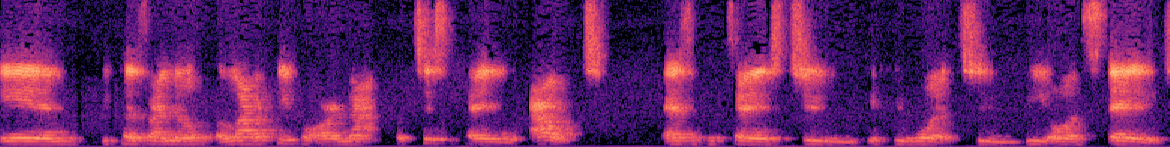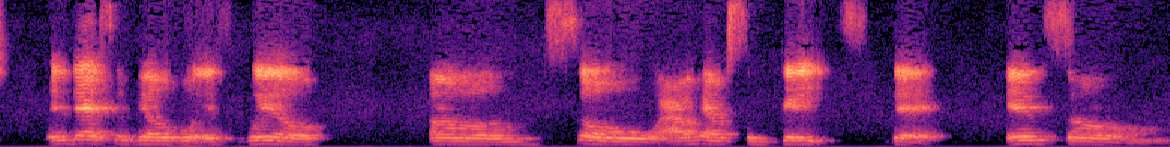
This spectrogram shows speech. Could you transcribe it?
in because I know a lot of people are not participating out as it pertains to if you want to be on stage. And that's available as well. Um, so I'll have some dates that and some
